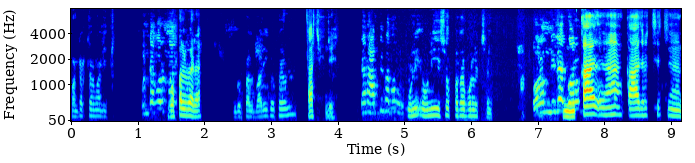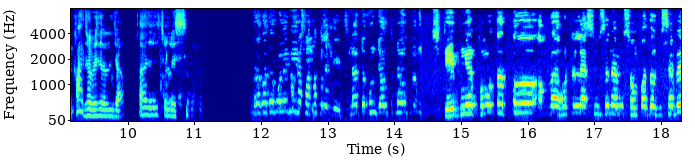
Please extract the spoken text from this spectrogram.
কন্ট্রাক্টর মালিক। গোপাল বেড়া। গোপাল বাড়ি কোথায় উনি? তাজপুরে। কেন আপনি কথা বলুন উনি উনি এসব কথা বলেছেন। গরম দিলে গরম। কাজ হ্যাঁ কাজ হচ্ছে কাজ হবে যাও। কাজ হয়ে চলে এসেছি। আমরা কথা বলে নিয়েছি। কথা বলে নিয়েছি। না যখন যন্ত্রণা স্টেপ নেওয়ার ক্ষমতা তো আমরা হোটেল অ্যাসোসিয়েশনে আমি সম্পাদক হিসাবে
